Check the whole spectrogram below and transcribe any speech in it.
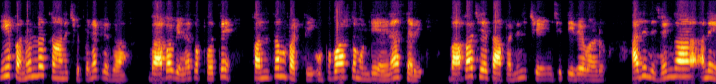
ఈ పనుల్లో తాను చెప్పినట్లుగా బాబా వినకపోతే పంతం పట్టి ఉపవాసం ఉండి అయినా సరే బాబా చేత ఆ పనిని చేయించి తీరేవాడు. అది నిజంగా అనే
